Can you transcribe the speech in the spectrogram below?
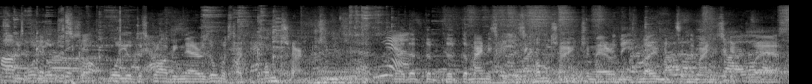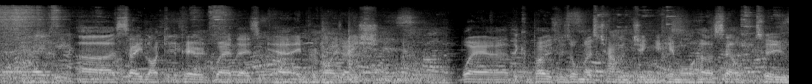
part of what you're, composition. descri- what you're describing there is almost like a contract. Yeah. The, the, the, the manuscript is a contract, and there are these moments in the manuscript where, uh, say, like in a period where there's uh, improvisation, where the composer is almost challenging him or herself to,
